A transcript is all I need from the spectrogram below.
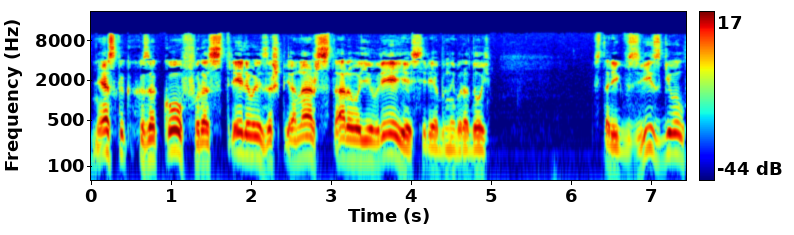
несколько казаков расстреливали за шпионаж старого еврея серебряной бородой. Старик взвизгивал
